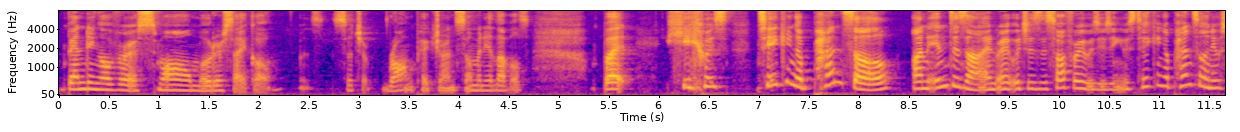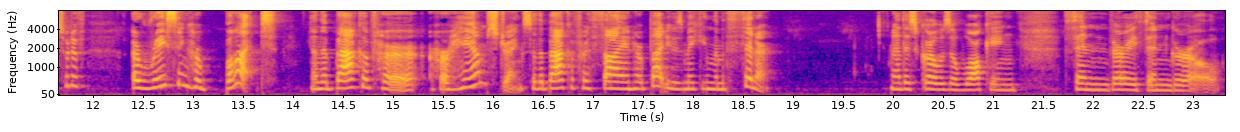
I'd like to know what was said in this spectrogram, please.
bending over a small motorcycle. It was such a wrong picture on so many levels. But he was taking a pencil on InDesign, right, which is the software he was using. He was taking a pencil and he was sort of erasing her butt and the back of her her hamstring, so the back of her thigh and her butt. He was making them thinner. Now this girl was a walking, thin, very thin girl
